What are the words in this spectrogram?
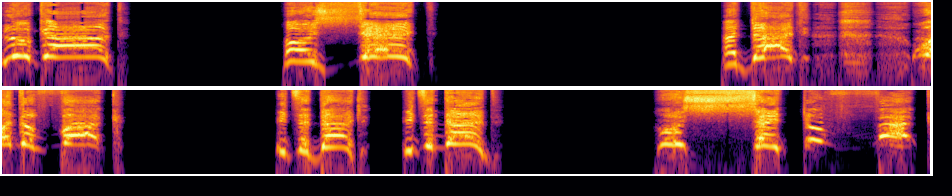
Look out! Oh shit! A dad? What the fuck? It's a dad! It's a dad! Oh shit! The fuck!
